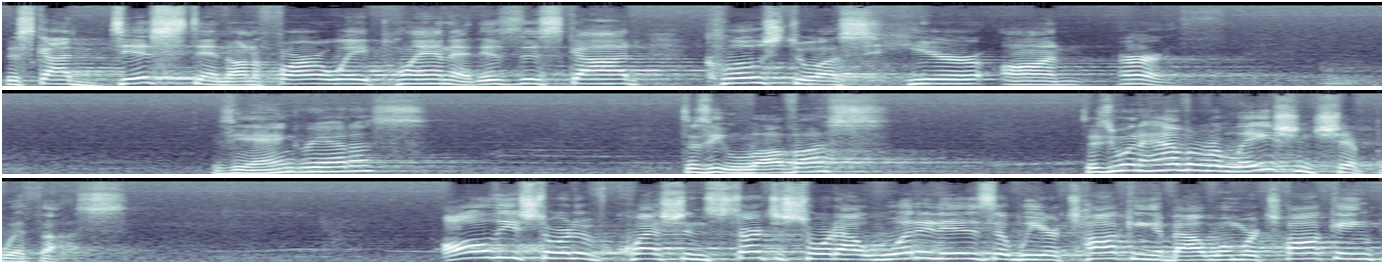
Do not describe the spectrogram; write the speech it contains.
this God distant on a faraway planet? Is this God close to us here on earth? Is he angry at us? Does he love us? Does he want to have a relationship with us? All these sort of questions start to sort out what it is that we are talking about when we're talking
